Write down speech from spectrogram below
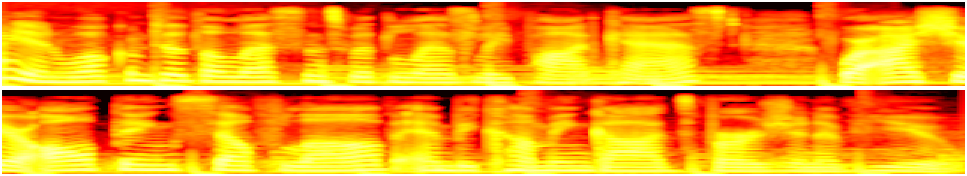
Hi, and welcome to the Lessons with Leslie podcast, where I share all things self love and becoming God's version of you.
